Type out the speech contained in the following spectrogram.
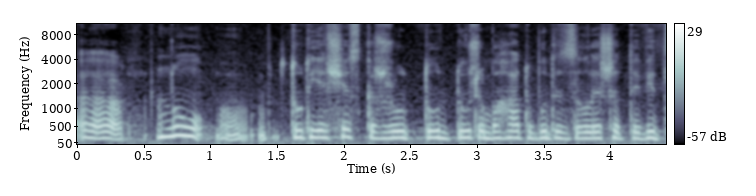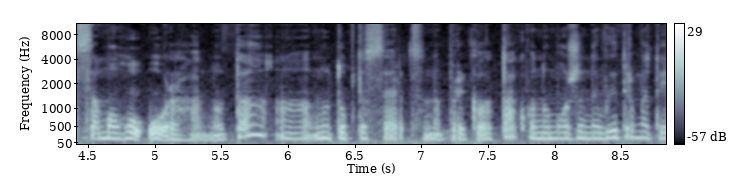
Е, Ну, тут я ще скажу, тут дуже багато буде залежати від самого органу, та? Ну, тобто серце, наприклад, так, воно може не витримати,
